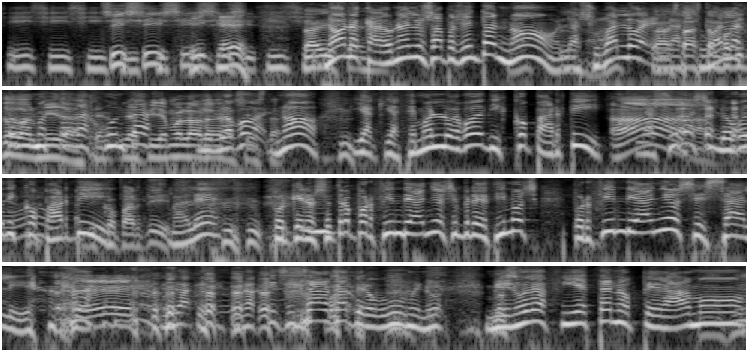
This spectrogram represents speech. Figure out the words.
Sí, sí, sí. Sí, sí, sí, sí. ¿Sí, qué? No, no, cada una en los aposentos no. Las uvas, lo, Está- las uvas las dormida. todas juntas. y luego, no, y aquí hacemos luego disco party. Ah. Las uvas y luego disco party. Disco party. ¿Vale? Porque nosotros por fin de año siempre decimos, por fin de año se sale. Eh. no, no es que se salga, pero uh, menu- menuda fiesta nos pegamos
